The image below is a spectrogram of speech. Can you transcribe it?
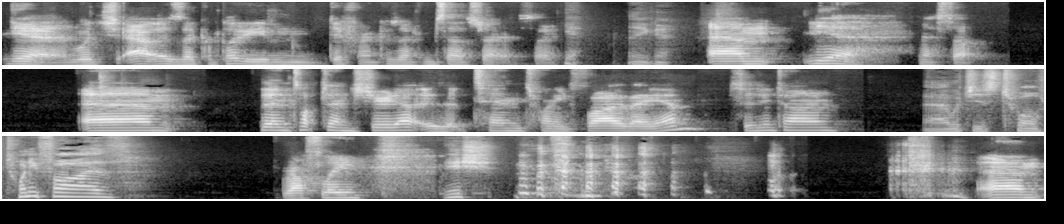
Yeah, which hours are completely even different because they're from South Australia. So, yeah, There you go. um, yeah, messed up. Um, then top ten shootout is at ten twenty five a.m. Sydney time, Uh, which is 12.25 roughly. ish. Um,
